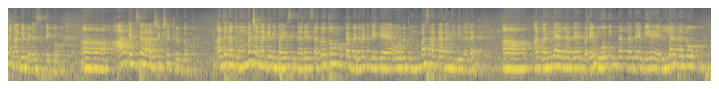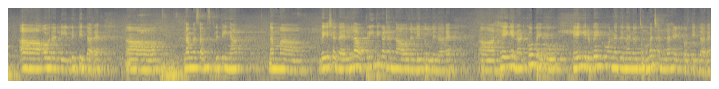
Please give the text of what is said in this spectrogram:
ಚೆನ್ನಾಗಿ ಬೆಳೆಸಬೇಕು. ಆ ಕೆಲಸ ಶಿಕ್ಷಕರದ್ದು. ಅದನ್ನು ತುಂಬ ಚೆನ್ನಾಗಿ ನಿಭಾಯಿಸಿದ್ದಾರೆ. ಸರ್ವತೋಮುಖ ಬೆಳವಣಿಗೆಗೆ ಅವರು ತುಂಬ ಸಹಕಾರ ನೀಡಿದ್ದಾರೆ. ಅದು ಒಂದೇ ಅಲ್ಲದೆ, ಬರೀ ಓದಿಂದಲ್ಲದೆ ಬೇರೆ ಎಲ್ಲದರಲ್ಲೂ ಅವರಲ್ಲಿ ಬಿತ್ತಿದ್ದಾರೆ. ನಮ್ಮ ಸಂಸ್ಕೃತಿನ, ನಮ್ಮ ದೇಶದ ಎಲ್ಲ ಪ್ರೀತಿಗಳನ್ನು ಅವರಲ್ಲಿ ತುಂಬಿದ್ದಾರೆ. ಹೇಗೆ ನಡ್ಕೋಬೇಕು, ಹೇಗಿರಬೇಕು ಅನ್ನೋದನ್ನು ತುಂಬ ಚೆಂದ ಹೇಳಿಕೊಟ್ಟಿದ್ದಾರೆ.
